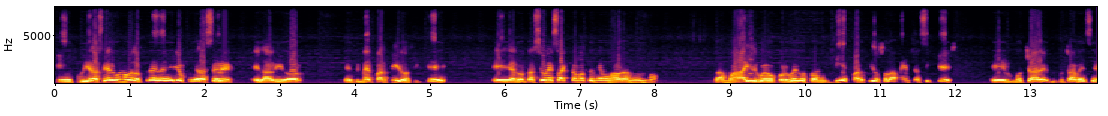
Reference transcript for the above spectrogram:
Que pudiera ser uno de los tres de ellos, pudiera ser el abridor del primer partido. Así que eh, rotación exacta no tenemos ahora mismo. Vamos a ir juego por juego, son 10 partidos solamente, así que eh, muchas, muchas veces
